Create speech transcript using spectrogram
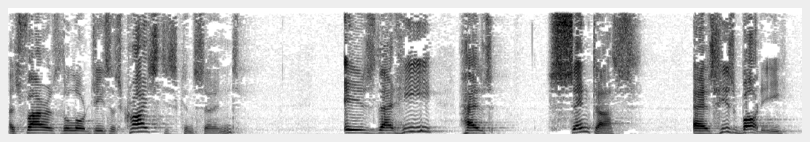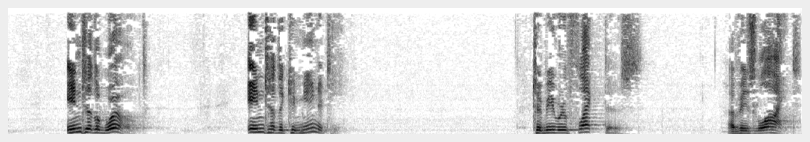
as far as the Lord Jesus Christ is concerned, is that He has sent us as His body into the world, into the community to be reflectors of His light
